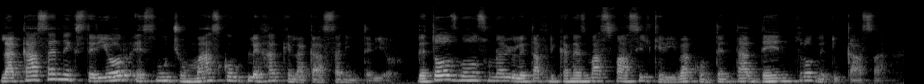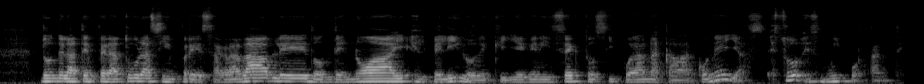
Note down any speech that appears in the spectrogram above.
La casa en exterior es mucho más compleja que la casa en interior. De todos modos, una violeta africana es más fácil que viva contenta dentro de tu casa, donde la temperatura siempre es agradable, donde no hay el peligro de que lleguen insectos y puedan acabar con ellas. Esto es muy importante.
